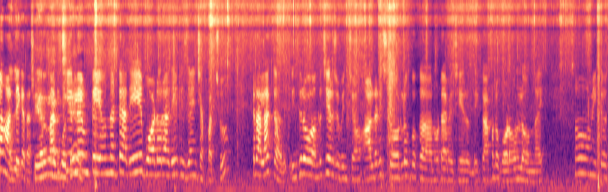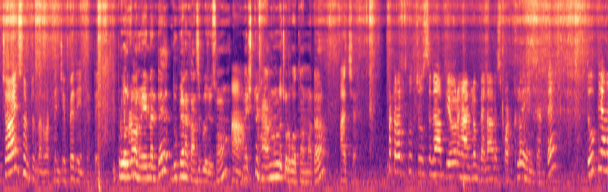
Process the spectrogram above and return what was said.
అంతే కదా. చీర పది లేకపోతే- చీరలే ఉంటే ఏముందంటే అదే బార్డర్ అదే డిజైన్ చెప్పచ్చు. ఇక్కడ అలా కాదు. ఇందులో వంద చీర చూపించాం. ఆల్రెడీ స్టోర్లో ఇంకొక నూట యాభై చీర ఉంది కాకుండా గొడవల్లో ఉన్నాయి. సో మీకు చాయిస్ ఉంటుంది అనమాట నేను చెప్పేది ఏంటంటే ఇప్పుడు వరకు మనం ఏంటంటే దూపేనా కాన్సెప్ట్లో చూసాం. నెక్స్ట్ హ్యాండ్లూమ్లో చూడబోతాం అనమాట అచ్చా. ఇప్పటి వరకు చూసిన ప్యూర్ హ్యాండ్లూమ్ బెనారస్ పట్టులో ఏంటంటే దూపియాన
